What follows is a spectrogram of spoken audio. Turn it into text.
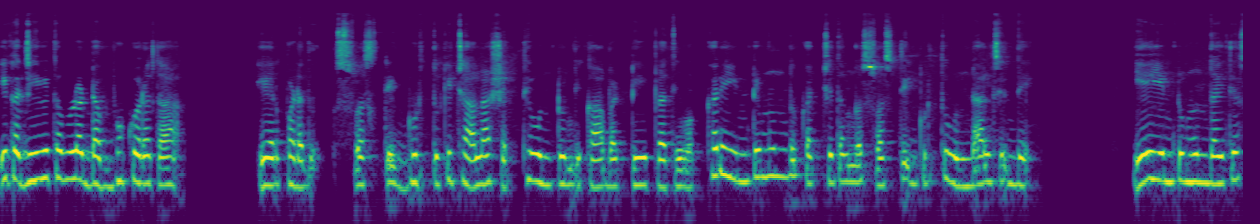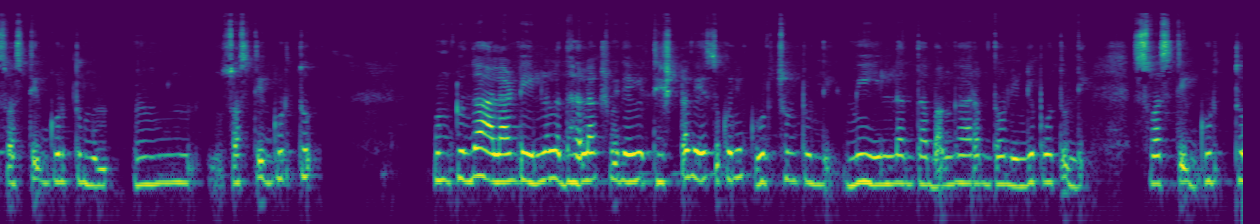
ఇక జీవితంలో డబ్బు కొరత ఏర్పడదు. స్వస్తి గుర్తుకి చాలా శక్తి ఉంటుంది కాబట్టి ప్రతి ఒక్కరి ఇంటి ముందు ఖచ్చితంగా స్వస్తి గుర్తు ఉండాల్సిందే. ఏ ఇంటి ముందైతే స్వస్తి గుర్తు స్వస్తి గుర్తు ఉంటుందో అలాంటి ఇళ్ళలో ధనలక్ష్మీదేవి తిష్ట వేసుకుని కూర్చుంటుంది. మీ ఇల్లంతా బంగారంతో నిండిపోతుంది. స్వస్తి గుర్తు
